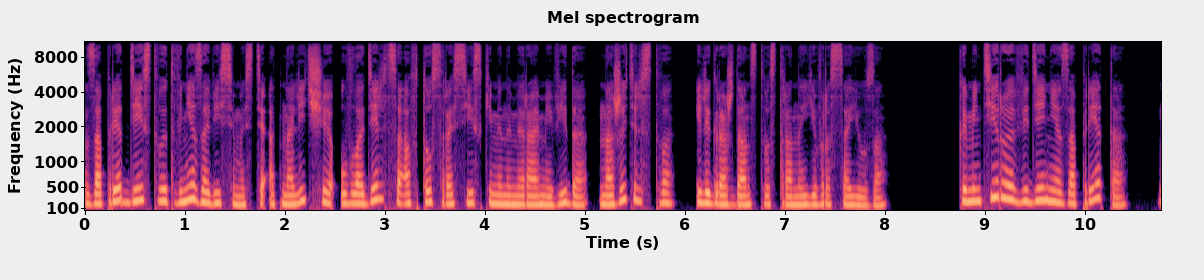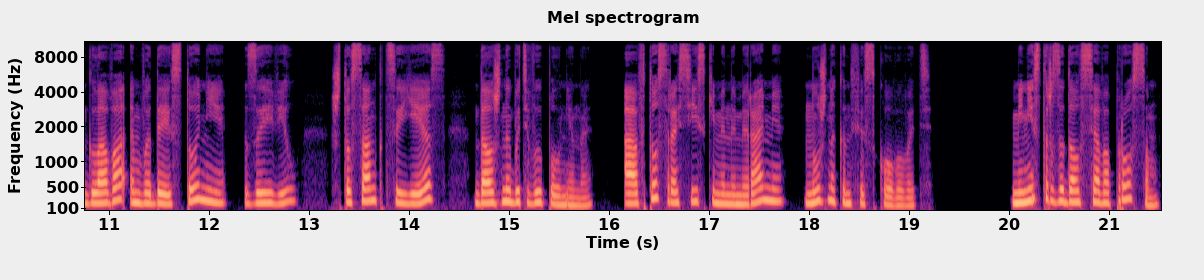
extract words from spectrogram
Запрет действует вне зависимости от наличия у владельца авто с российскими номерами вида на жительство или гражданство страны Евросоюза. Комментируя введение запрета, глава МВД Эстонии заявил, что санкции ЕС должны быть выполнены, а авто с российскими номерами нужно конфисковывать. Министр задался вопросом,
